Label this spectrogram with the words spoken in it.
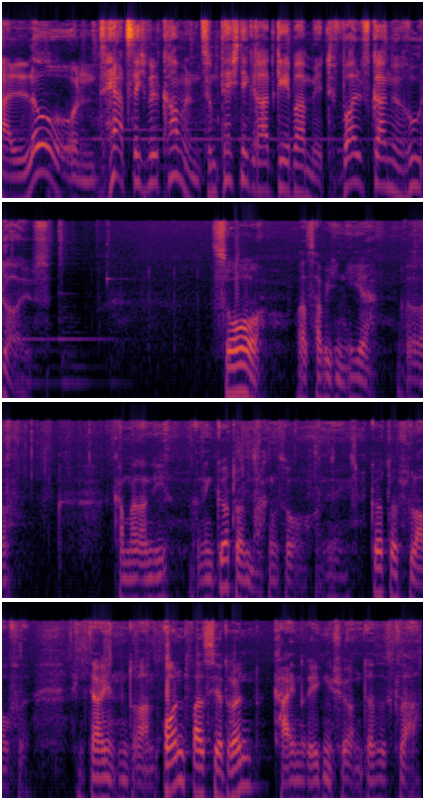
Hallo und herzlich willkommen zum Technikratgeber mit Wolfgang Rudolf. So, was habe ich denn hier? Äh, kann man an, die, an den Gürtel machen, so, an die Gürtelschlaufe. Hängt da hinten dran. Und was ist hier drin? Kein Regenschirm, das ist klar.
